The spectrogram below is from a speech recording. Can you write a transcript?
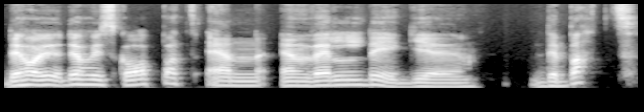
Det har ju, det har ju skapat en, en väldig eh, debatt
